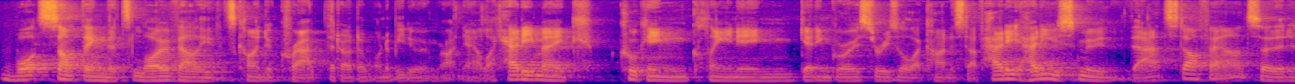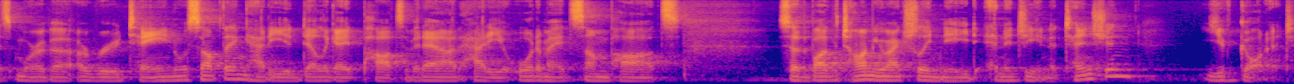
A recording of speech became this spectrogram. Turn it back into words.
what's something that's low value that's kind of crap that i don't want to be doing right now? Like how do you make cooking cleaning getting groceries all that kind of stuff how do you, how do you smooth that stuff out so that it's more of a, a routine or something how do you delegate parts of it out how do you automate some parts so that by the time you actually need energy and attention you've got it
